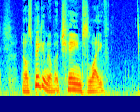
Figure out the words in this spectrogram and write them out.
Now, speaking of a changed life,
